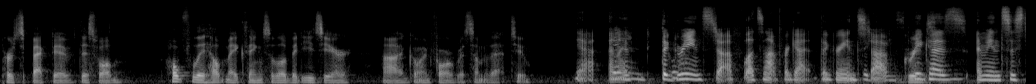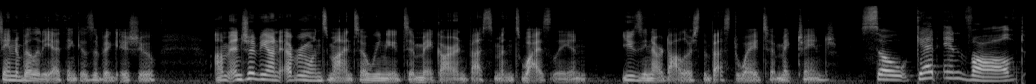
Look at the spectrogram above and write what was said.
perspective, this will hopefully help make things a little bit easier uh, going forward with some of that too. Yeah, and I, And- the green stuff. Let's not forget the green stuff green stuff. Green because I mean sustainability. I think is a big issue, um, and should be on everyone's mind. So we need to make our investments wisely and using our dollars the best way to make change. So get involved,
